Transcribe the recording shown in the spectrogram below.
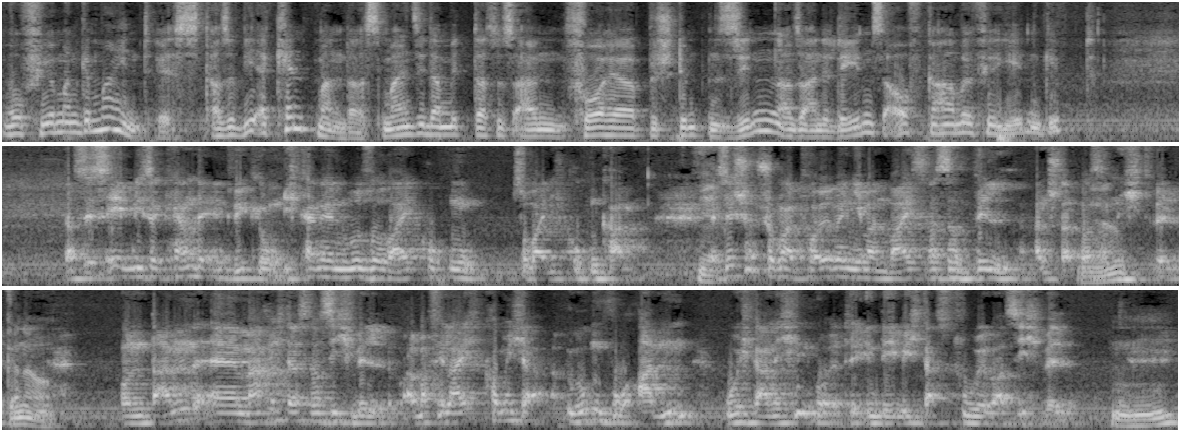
wofür man gemeint ist. Also wie erkennt man das? Meinen Sie damit, dass es einen vorher bestimmten Sinn, also eine Lebensaufgabe für jeden gibt? Das ist eben dieser Kern der Entwicklung. Ich kann ja nur so weit gucken, soweit ich gucken kann. Ja. Es ist schon mal toll, wenn jemand weiß, was er will, anstatt was ja, er nicht will. Genau. Und dann äh, mache ich das, was ich will. Aber vielleicht komme ich ja irgendwo an, wo ich gar nicht hin wollte, indem ich das tue, was ich will. Mhm.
